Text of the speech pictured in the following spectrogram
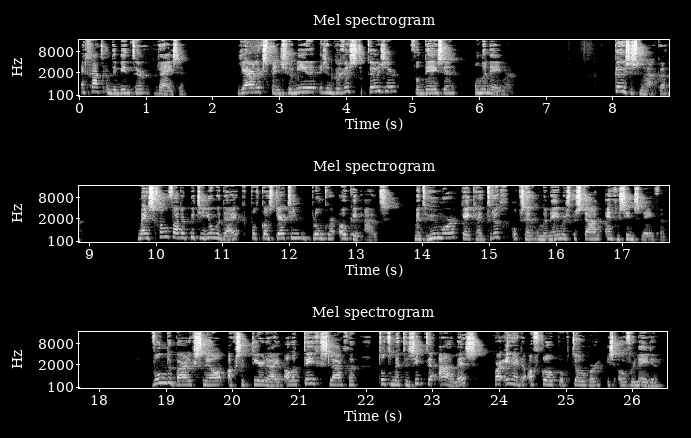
en gaat in de winter reizen. Jaarlijks pensioneren is een bewuste keuze van deze ondernemer. Keuzes maken. Mijn schoonvader Pieter Jongendijk, podcast 13, blonk er ook in uit. Met humor keek hij terug op zijn ondernemersbestaan en gezinsleven. Wonderbaarlijk snel accepteerde hij alle tegenslagen tot en met de ziekte ALS, waarin hij de afgelopen oktober is overleden.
